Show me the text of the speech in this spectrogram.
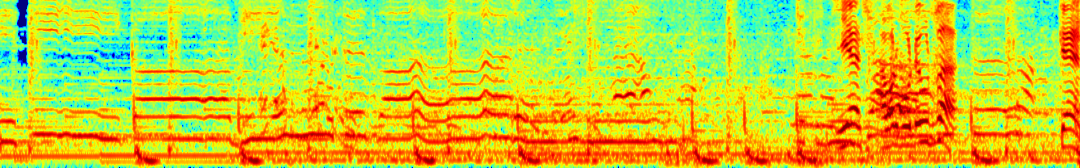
किसी का भी इंतजार नहीं इतनी Yes, আবার বোটে উঠবা? चाहत কেন?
